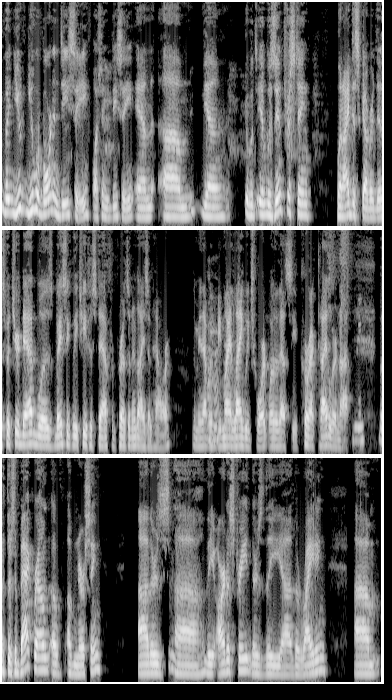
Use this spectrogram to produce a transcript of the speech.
but you you were born in D.C., Washington D.C., and um, yeah, it was it was interesting when I discovered this. But your dad was basically chief of staff for President Eisenhower. I mean, that uh-huh. would be my language for it, whether that's the correct title or not. Mm-hmm. But there's a background of, of nursing. Uh, there's mm-hmm. uh, the artistry. There's the uh, the writing. Um,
